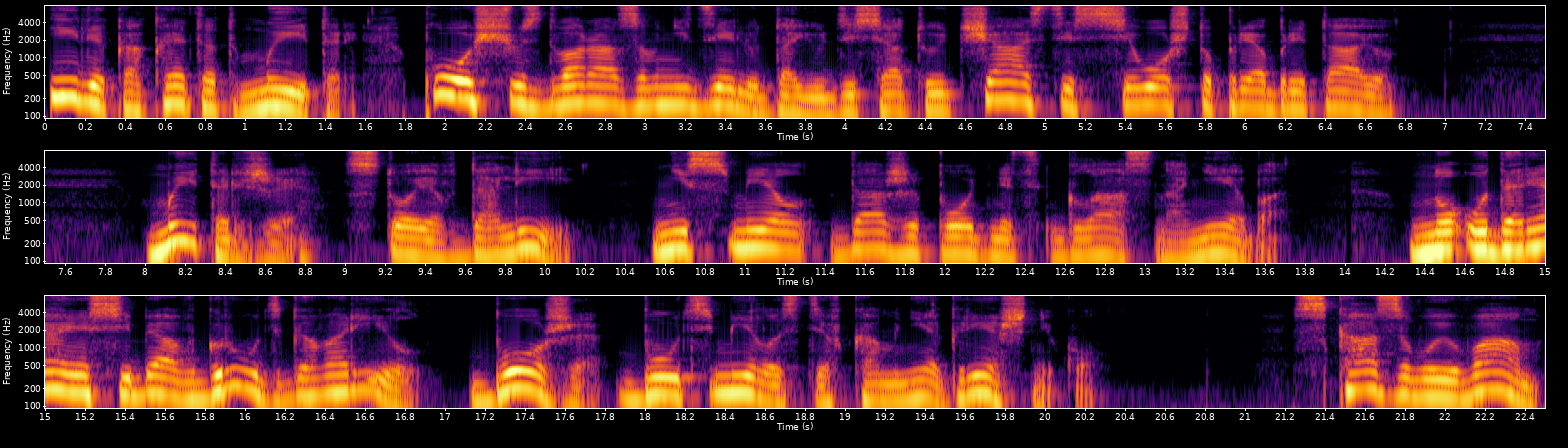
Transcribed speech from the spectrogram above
или как этот мытарь. Пощусь два раза в неделю, даю десятую часть из всего, что приобретаю». Мытарь же, стоя вдали, не смел даже поднять глаз на небо, но, ударяя себя в грудь, говорил – Боже, будь милостив ко мне, грешнику. Сказываю вам,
